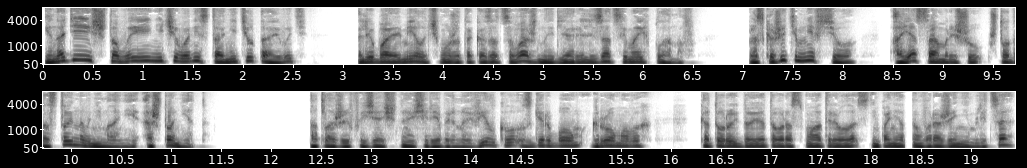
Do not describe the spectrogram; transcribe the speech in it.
И надеюсь, что вы ничего не станете утаивать. Любая мелочь может оказаться важной для реализации моих планов. Расскажите мне все, а я сам решу, что достойно внимания, а что нет. Отложив изящную серебряную вилку с гербом Громовых, которую до этого рассматривала с непонятным выражением лица,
